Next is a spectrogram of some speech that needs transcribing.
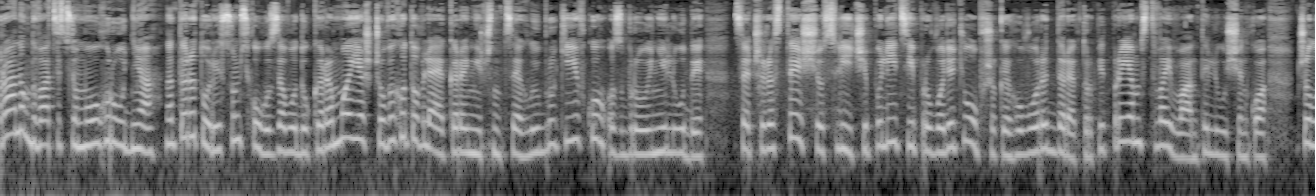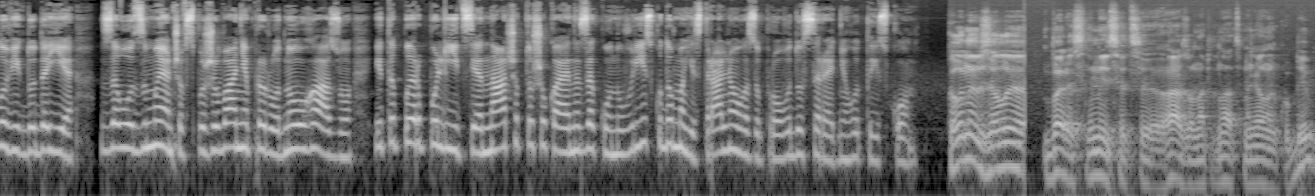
Ранок 27 грудня на території сумського заводу Керамея, що виготовляє керамічну цеглу і бруківку, озброєні люди. Це через те, що слідчі поліції проводять обшуки, говорить директор підприємства Іван Телющенко. Чоловік додає, завод зменшив споживання природного газу, і тепер поліція, начебто, шукає незаконну врізку до магістрального газопроводу середнього тиску. Коли ми взяли в вересні місяці газу на 15 мільйонів кубів,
